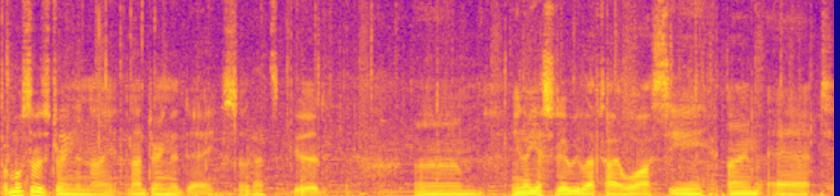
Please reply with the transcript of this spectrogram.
but most of it's during the night, not during the day, so that's good. Um, you know, yesterday we left Hiawassee. I'm at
